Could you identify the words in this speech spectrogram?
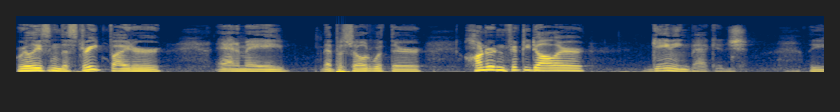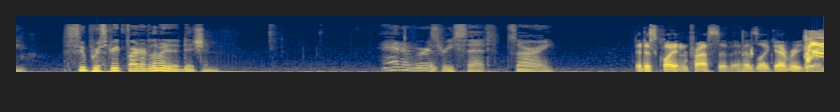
releasing the Street Fighter anime episode with their $150 gaming package, the Super Street Fighter Limited Edition. Anniversary set. Sorry. It is quite impressive. It has like every game.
